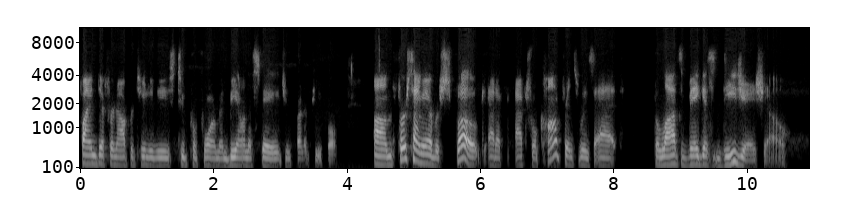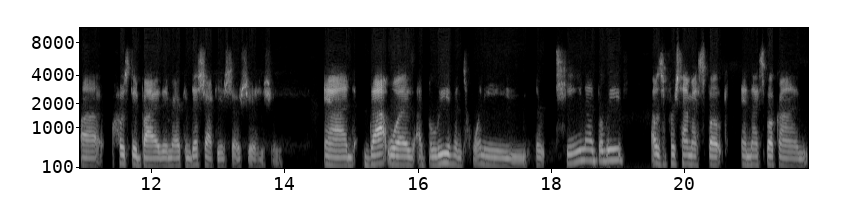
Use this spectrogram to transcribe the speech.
find different opportunities to perform and be on a stage in front of people. Um, first time I ever spoke at an actual conference was at the Las Vegas DJ show, uh, hosted by the American Disc Jockey Association. And that was, I believe, in 2013, I believe. That was the first time I spoke, and I spoke on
